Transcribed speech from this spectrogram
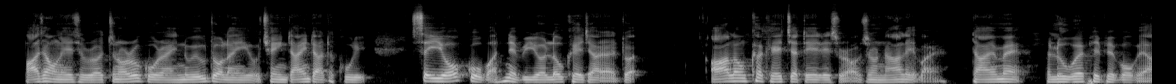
။ဘာကြောင့်လဲဆိုတော့ကျွန်တော်တို့ကိုယ်တိုင်ຫນွေဦးဒေါ်လာကိုအချိန်တိုင်းတာတစ်ခုတွေစိတ်ရောကိုယ်ပါနှစ်ပြီးတော့လှုပ်ခဲ့ကြတဲ့အတွက်အားလုံးခက်ခဲကြက်တဲတယ်ဆိုတော့ကျွန်တော်နားလဲပါတယ်။ဒါပေမဲ့ဘလို့ပဲဖြစ်ဖြစ်ပေါ့ဗျာ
